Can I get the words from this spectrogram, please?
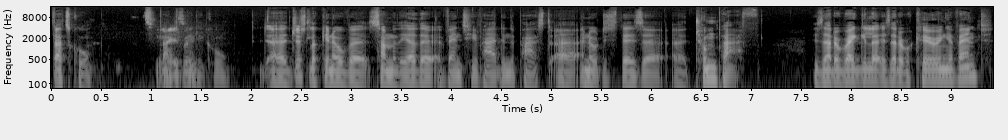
that's cool. That's really cool. Uh, just looking over some of the other events you've had in the past, uh, I noticed there's a, a Twmpath. Is that a regular? Is that a recurring event?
